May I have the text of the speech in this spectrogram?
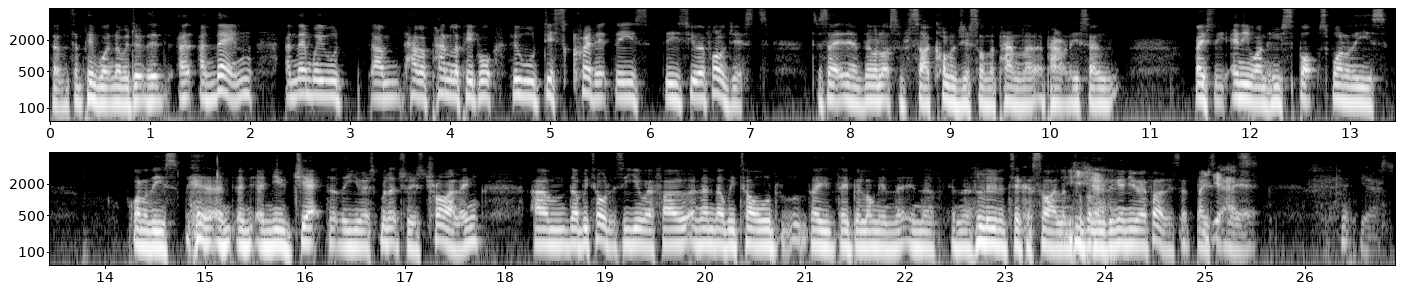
So, so people won't know we're doing it, and, and then and then we will um, have a panel of people who will discredit these these ufologists to say you know, there were lots of psychologists on the panel apparently. So basically, anyone who spots one of these one of these a, a, a new jet that the U.S. military is trialing. Um, they'll be told it's a UFO, and then they'll be told they, they belong in the in the in the lunatic asylum for Yeah. believing in UFOs. That's basically Yes. it. Yes.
